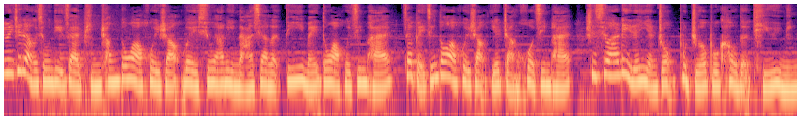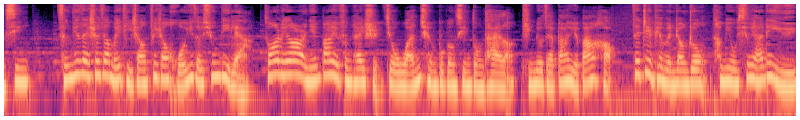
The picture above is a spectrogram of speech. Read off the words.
因为这两个兄弟在平昌冬奥会上为匈牙利拿下了第一枚冬奥会金牌，在北京冬奥会上也斩获金牌，是匈牙利人眼中不折不扣的体育明星。曾经在社交媒体上非常活跃的兄弟俩，从2022年8月份开始就完全不更新动态了，停留在8月8号。在这篇文章中，他们用匈牙利语、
